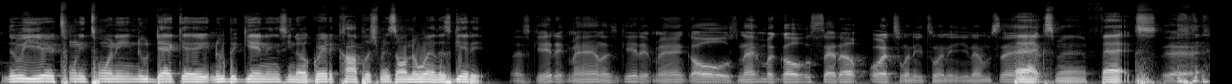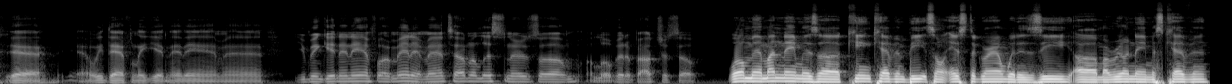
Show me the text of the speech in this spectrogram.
New year, 2020, new decade, new beginnings. You know, great accomplishments on the way. Let's get it. Let's get it, man. Let's get it, man. Goals, nothing but goals set up for 2020. You know what I'm saying? Facts, man. Facts. Yeah, yeah, yeah. We definitely getting it in, man. You've been getting it in for a minute, man. Tell the listeners um, a little bit about yourself. Well, man, my name is uh, King Kevin Beats on Instagram with a Z. Uh, my real name is Kevin.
